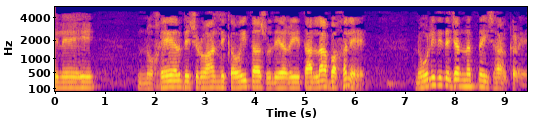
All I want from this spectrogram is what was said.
الیه نو خیر د چروان دی کوي تاسو دی غي تعالی بخله نو لید د جنت نه اشاره کړي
